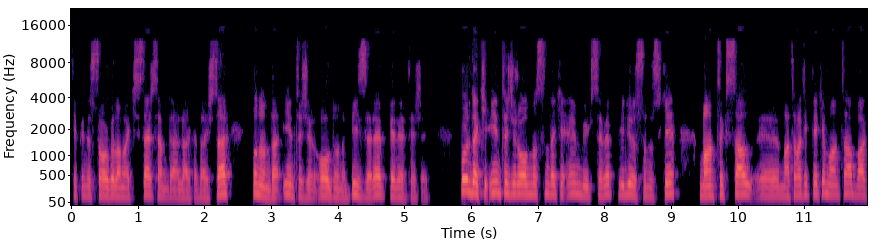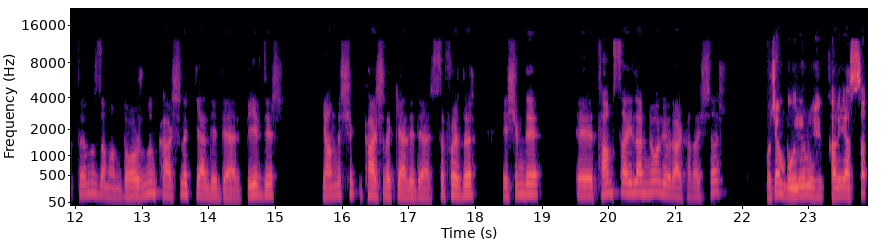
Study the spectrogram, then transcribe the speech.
tipini sorgulamak istersem değerli arkadaşlar bunun da integer olduğunu bizlere belirtecek. Buradaki integer olmasındaki en büyük sebep biliyorsunuz ki mantıksal e, matematikteki mantığa baktığımız zaman doğrunun karşılık geldiği değer 1'dir. Yanlışlık karşılık geldiği değer 0'dır. E şimdi e, tam sayılar ne oluyor arkadaşlar? Hocam boolean'ı yukarı yazsak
